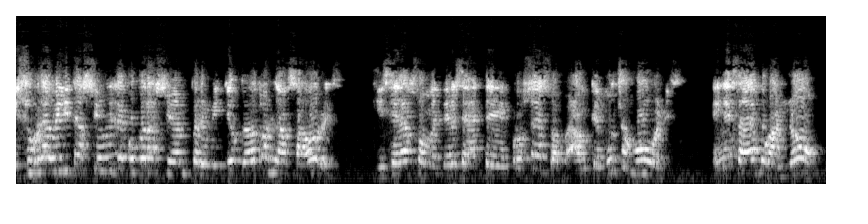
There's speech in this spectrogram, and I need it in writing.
y, su rehabilitación y recuperación permitió que otros lanzadores quisieran someterse a este proceso, aunque muchos jóvenes en esa época no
